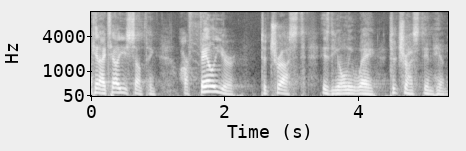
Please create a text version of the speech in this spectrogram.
Can I tell you something? Our failure to trust is the only way to trust in Him.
